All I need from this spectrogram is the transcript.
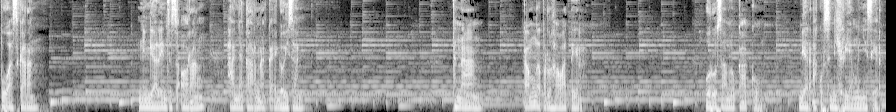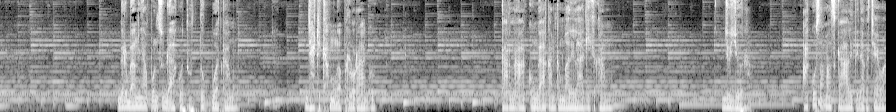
Puas sekarang. Ninggalin seseorang hanya karena keegoisan. Tenang, kamu gak perlu khawatir. Urusan lukaku, biar aku sendiri yang menyisir. Gerbangnya pun sudah aku tutup buat kamu. Jadi kamu gak perlu ragu. Karena aku gak akan kembali lagi ke kamu. Jujur, aku sama sekali tidak kecewa.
